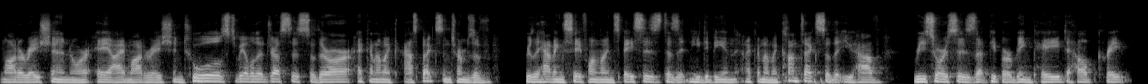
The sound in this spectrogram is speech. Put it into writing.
moderation or AI moderation tools to be able to address this. So there are economic aspects in terms of really having safe online spaces. Does it need to be in the economic context so that you have resources that people are being paid to help create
